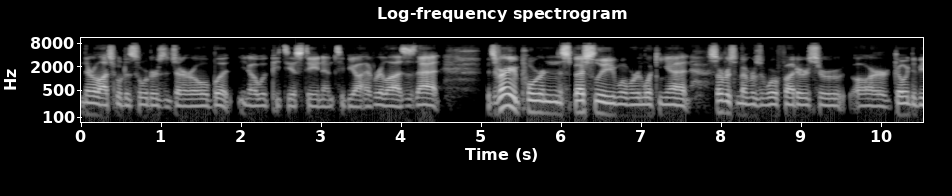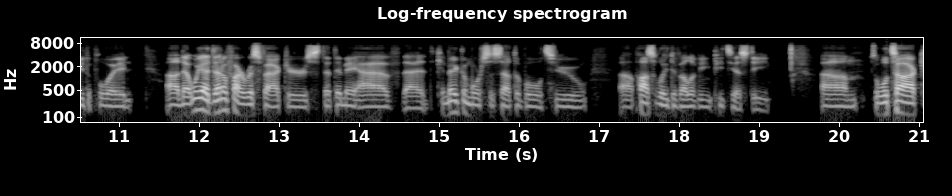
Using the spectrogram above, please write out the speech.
neurological disorders in general, but you know, with PTSD and MTBI, have realized is that it's very important, especially when we're looking at service members of warfighters who are going to be deployed, uh, that we identify risk factors that they may have that can make them more susceptible to uh, possibly developing PTSD. Um, so we'll talk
